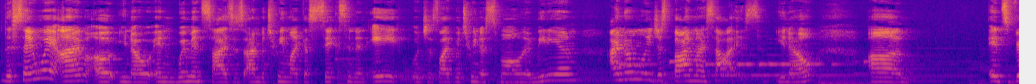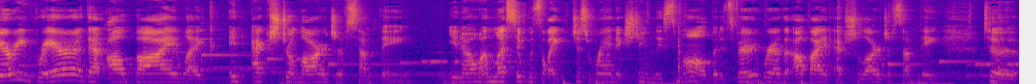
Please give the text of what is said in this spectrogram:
the same way I'm, uh, you know, in women's sizes, I'm between like a six and an eight, which is like between a small and a medium. I normally just buy my size, you know? Um, it's very rare that I'll buy like an extra large of something, you know, unless it was like just ran extremely small, but it's very rare that I'll buy an extra large of something to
